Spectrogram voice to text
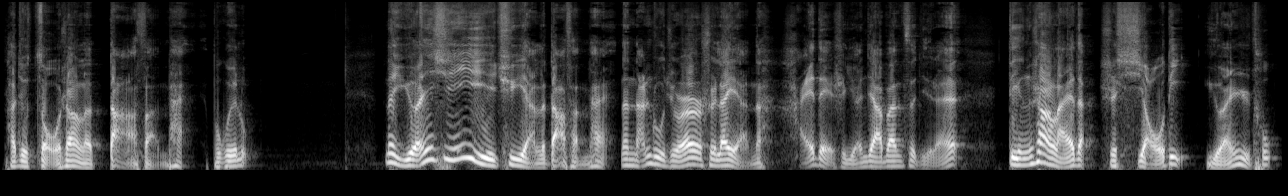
他就走上了大反派不归路。那袁信义去演了大反派，那男主角谁来演呢？还得是袁家班自己人。顶上来的是小弟袁日出。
